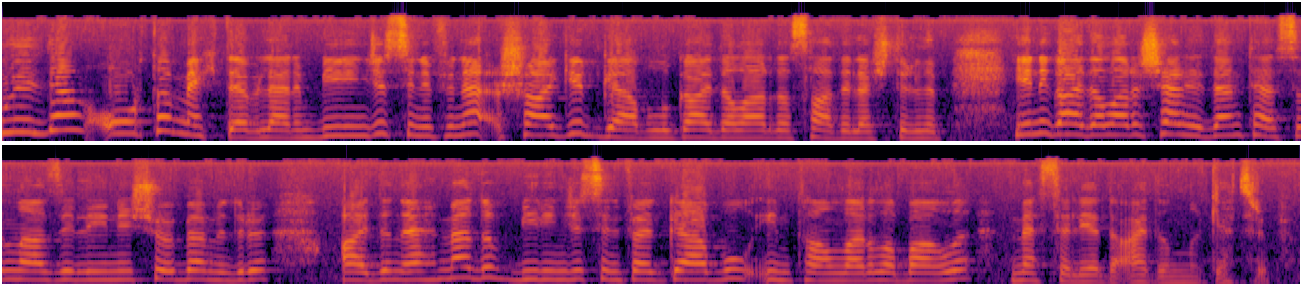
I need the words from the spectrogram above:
Bu ildən orta məktəblərin birinci sinifinə şagird qəbulu qaydaları da sadələşdirilib. Yeni qaydaları şərh edən Təhsil Nazirliyinin şöbə müdürü Aydın Əhmədov birinci sinifə qəbul imtahanları ilə bağlı məsələyə də aydınlıq gətirib.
